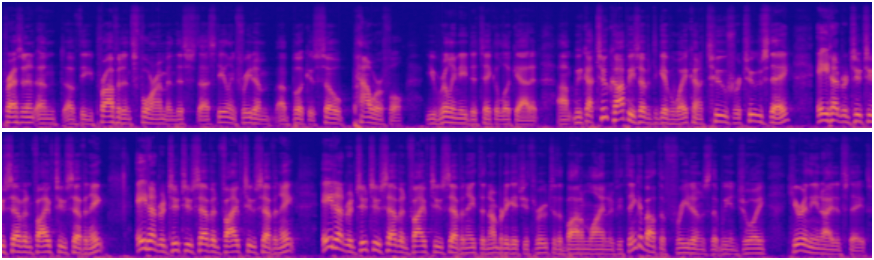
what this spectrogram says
president and, of the Providence Forum. And this uh, Stealing Freedom uh, book is so powerful. You really need to take a look at it. Um, we've got two copies of it to give away, kind of two for Tuesday 800 227 5278. 800 227 5278. 800 227 5278, the number to get you through to the bottom line. And if you think about the freedoms that we enjoy here in the United States,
